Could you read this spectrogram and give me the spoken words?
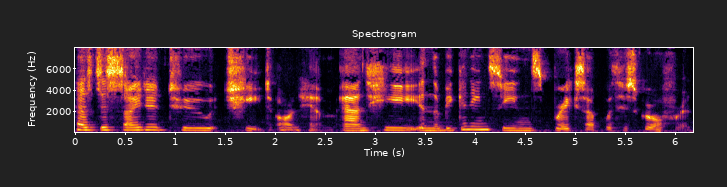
has decided to cheat on him. And he, in the beginning scenes, breaks up with his girlfriend.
